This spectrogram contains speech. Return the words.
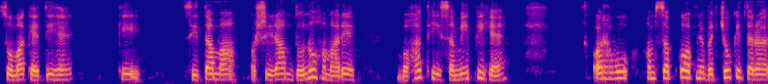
सोमा कहती है कि सीता माँ और श्री राम दोनों हमारे बहुत ही समीप ही हैं और वो हम सबको अपने बच्चों की तरह,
